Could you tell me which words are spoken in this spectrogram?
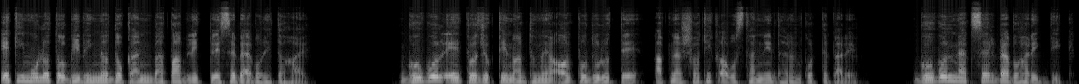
এটি মূলত বিভিন্ন দোকান বা পাবলিক প্লেসে ব্যবহৃত হয়। গুগল এই প্রযুক্তির মাধ্যমে অল্প দূরত্বে আপনার সঠিক অবস্থান নির্ধারণ করতে পারে। গুগল ম্যাপসের ব্যবহারিক দিক।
